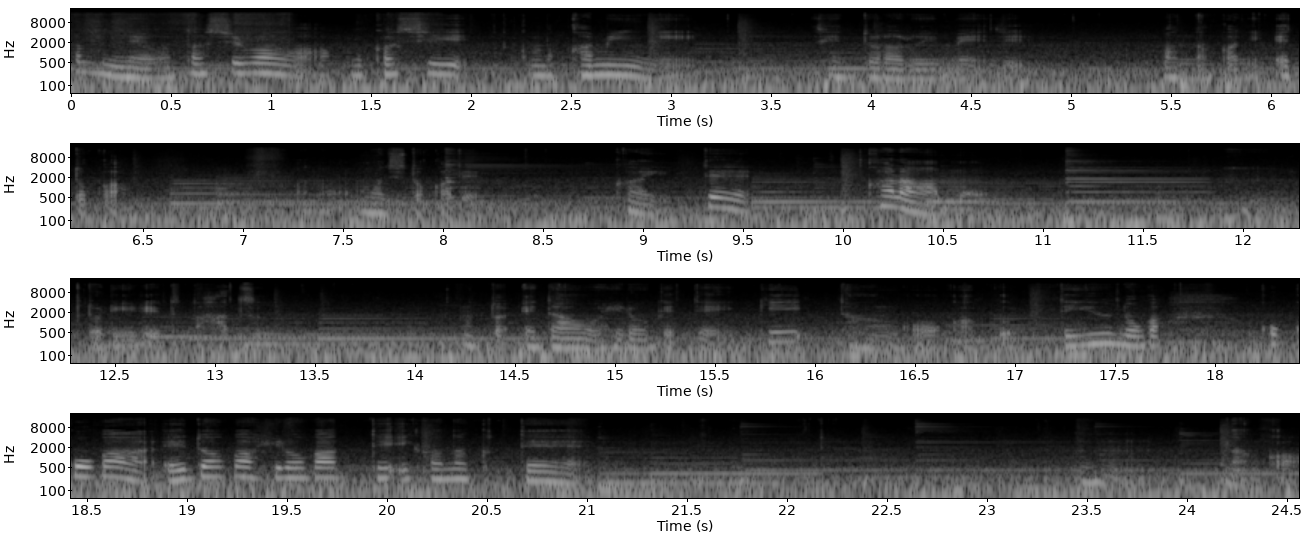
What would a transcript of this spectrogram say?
多分ね私は昔紙にセントラルイメージ真ん中に絵とかあの文字とかで書いてカラーも取り入れてたはずあと枝を広げていき単語を書くっていうのがここが枝が広がっていかなくてうんなんか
